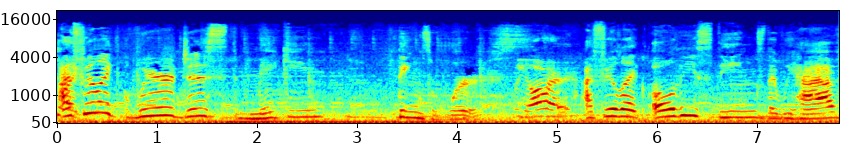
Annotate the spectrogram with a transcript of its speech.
saying? I feel like we're just making things worse. we are. I feel like all these things that we have,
